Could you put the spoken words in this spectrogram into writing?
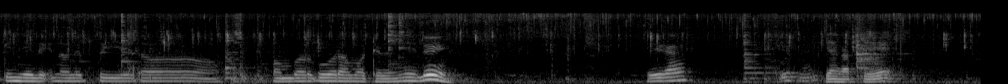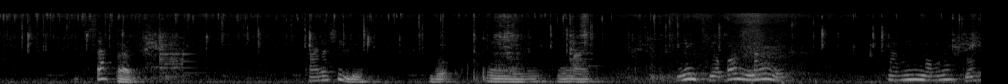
Iki nyilik nane piye to? Komporku ora model ngene. Iya Kang? Diangkat Dek. Sabar. panas sih lho mbok hmm, nang ini siapa nang ya nang ini nong nih dong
